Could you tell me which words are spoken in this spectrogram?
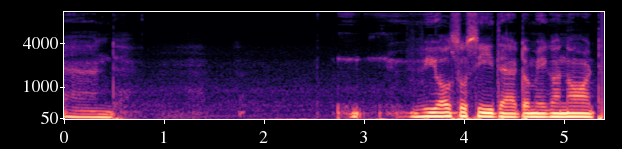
and we also see that omega naught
